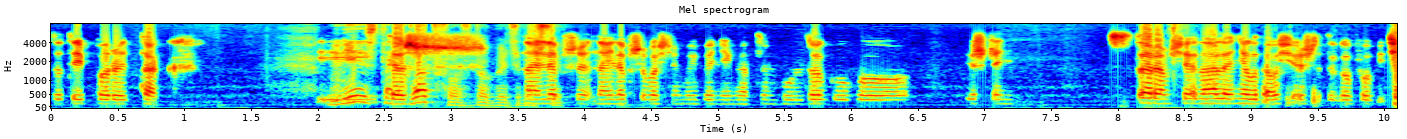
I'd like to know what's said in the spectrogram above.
do tej pory tak. I Nie jest tak łatwo zdobyć właśnie. Najlepszy, najlepszy właśnie mój wynik na tym bulldogu, bo jeszcze staram się, no ale nie udało się jeszcze tego pobić.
